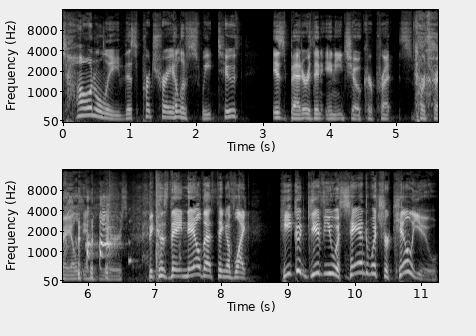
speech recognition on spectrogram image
Tonally, this portrayal of Sweet Tooth is better than any Joker pre- portrayal in years because they nail that thing of like he could give you a sandwich or kill you.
